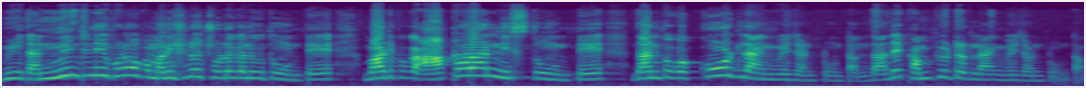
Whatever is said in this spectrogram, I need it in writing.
వీటన్నింటినీ కూడా ఒక మనిషిలో చూడగలుగుతూ ఉంటే వాటికి ఒక ఆకారాన్ని ఇస్తూ ఉంటే దానికి ఒక కోడ్ లాంగ్వేజ్ అంటూ ఉంటాం. అదే కంప్యూటర్ లాంగ్వేజ్ అంటూ ఉంటాం.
